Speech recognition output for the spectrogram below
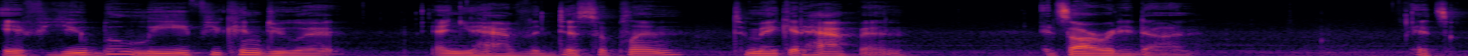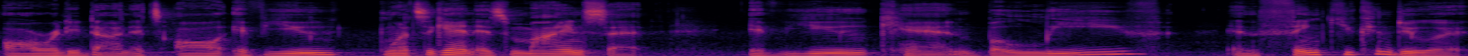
If you believe you can do it and you have the discipline to make it happen, it's already done. It's already done. It's all, if you, once again, it's mindset. If you can believe and think you can do it,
